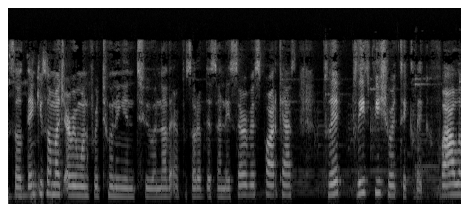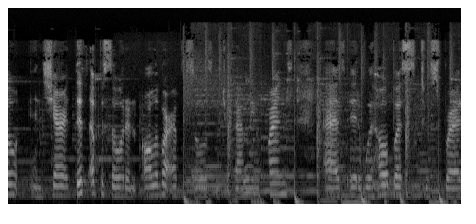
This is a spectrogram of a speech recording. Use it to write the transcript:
So thank you so much, everyone, for tuning into another episode of the Sunday Service podcast. Please, be sure to click follow and share this episode and all of our episodes with your family and friends, as it will help us to spread,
